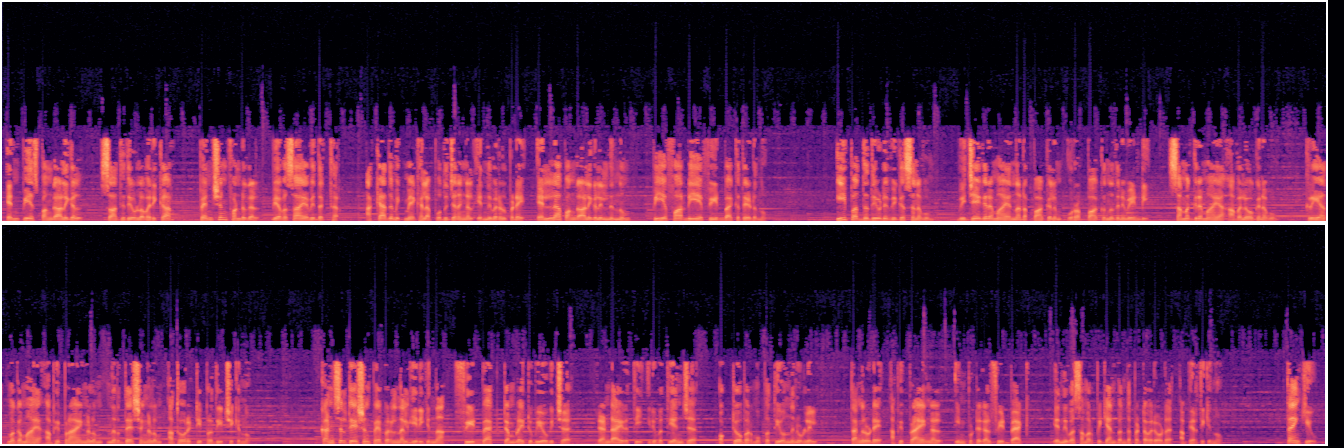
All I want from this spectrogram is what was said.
എൻ പി എസ് പങ്കാളികൾ സാധ്യതയുള്ള വരിക്കാർ പെൻഷൻ ഫണ്ടുകൾ വ്യവസായ വിദഗ്ധർ അക്കാദമിക് മേഖല പൊതുജനങ്ങൾ എന്നിവരുൾപ്പെടെ എല്ലാ പങ്കാളികളിൽ നിന്നും P F R D A feedback തേടുന്നു. ഈ പദ്ധതിയുടെ വികസനവും വിജയകരമായ നടപ്പാക്കലും ഉറപ്പാക്കുന്നതിനു വേണ്ടി സമഗ്രമായ അവലോകനവും ക്രിയാത്മകമായ അഭിപ്രായങ്ങളും നിർദ്ദേശങ്ങളും അതോറിറ്റി പ്രതീക്ഷിക്കുന്നു. കൺസൾട്ടേഷൻ പേപ്പറിൽ നൽകിയിരിക്കുന്ന ഫീഡ്ബാക്ക് ടെംപ്ലേറ്റ് ഉപയോഗിച്ച് രണ്ടായിരത്തി ഇരുപത്തിയഞ്ച് ഒക്ടോബർ മുപ്പത്തിയൊന്നിനുള്ളിൽ തങ്ങളുടെ അഭിപ്രായങ്ങൾ ഇൻപുട്ടുകൾ ഫീഡ്ബാക്ക് എന്നിവ സമർപ്പിക്കാൻ ബന്ധപ്പെട്ടവരോട് അഭ്യർത്ഥിക്കുന്നു. താങ്ക്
